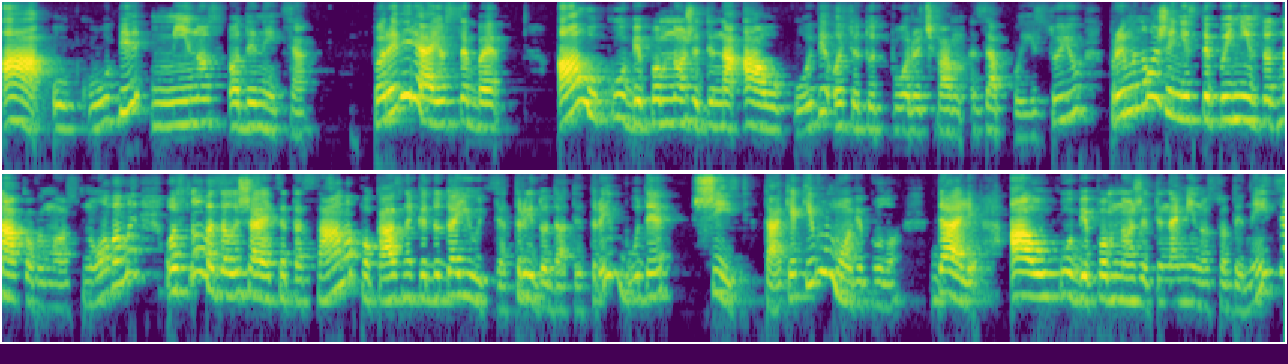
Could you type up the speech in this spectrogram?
а у кубі мінус одиниця. Перевіряю себе. А у кубі помножити на А у кубі, ось отут поруч вам записую. При множенні степенів з однаковими основами основа залишається та сама, показники додаються. 3 додати 3 буде 6, так як і в умові було. Далі А у кубі помножити на мінус одиниця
